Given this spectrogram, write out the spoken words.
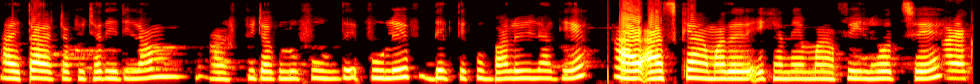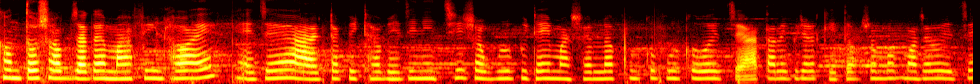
আর এটা আরেকটা পিঠা দিয়ে দিলাম। আর পিঠাগুলো ফুল ফুলে দেখতে খুব ভালোই লাগে। আর আজকে আমাদের এখানে মাহফিল হচ্ছে। আর এখন তো সব জায়গায় মাহফিল হয়। এই যে আরেকটা পিঠা ভেজে নিচ্ছি। সবগুলো পিঠাই মাসাল্লাহ ফুলকো ফুলকো হয়েছে। আর তালের পিঠাটা খেতে অসম্ভব মজা হয়েছে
